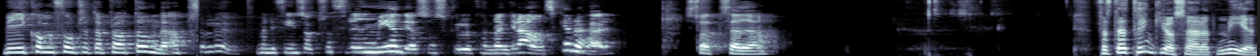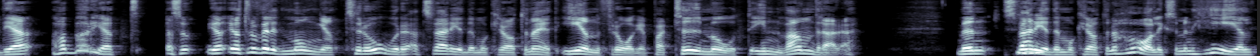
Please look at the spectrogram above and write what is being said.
Vi kommer fortsätta prata om det, absolut. Men det finns också fri media som skulle kunna granska det här, så att säga. Fast där tänker jag så här att media har börjat, alltså jag, jag tror väldigt många tror att Sverigedemokraterna är ett enfrågeparti mot invandrare. Men mm. Sverigedemokraterna har liksom en helt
